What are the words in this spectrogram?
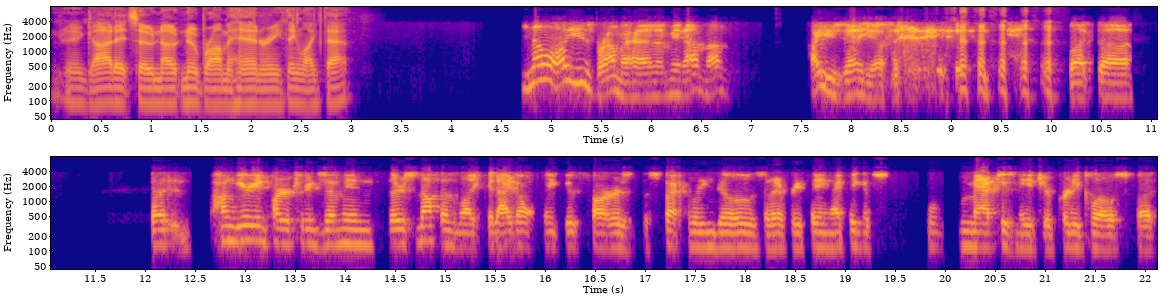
Yeah, got it. So no no Brahma hen or anything like that. No, I'll use Brahma hen. I mean, I'm, I'm I use any of it, but uh, but Hungarian partridge. I mean, there's nothing like it. I don't think as far as the speckling goes and everything. I think it's matches nature pretty close. But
